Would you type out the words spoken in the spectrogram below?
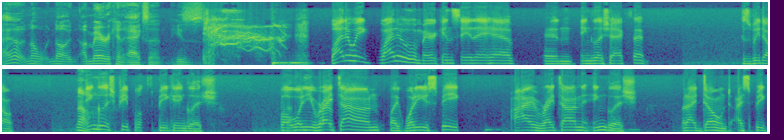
I don't know. No, American accent. He's Why do we? Why do Americans say they have an English accent? Because we don't. no. English people speak English, but when you write down like what do you speak, I write down English, but I don't. I speak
